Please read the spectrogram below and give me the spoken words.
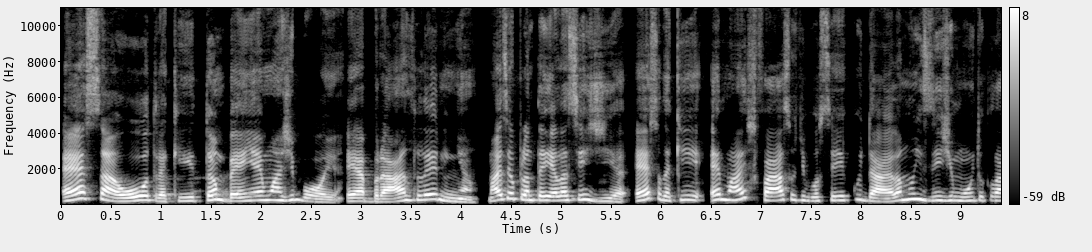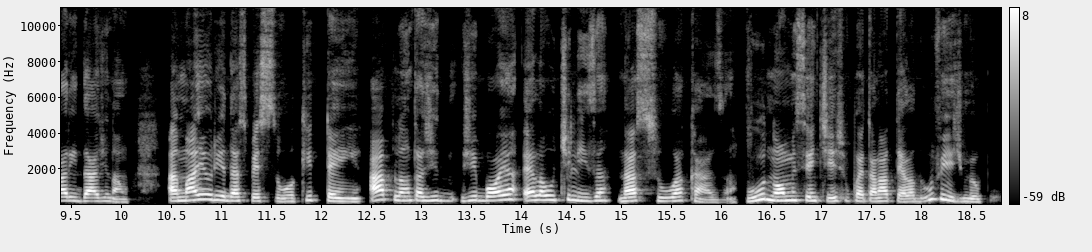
Essa outra aqui também é uma jiboia, é a brasileirinha, mas eu plantei ela esses dias. Essa daqui é mais fácil de você cuidar. Ela não exige muito claridade, não. A maioria das pessoas que tem a planta de jiboia, ela utiliza na sua casa. O nome científico vai estar na tela do vídeo, meu povo.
